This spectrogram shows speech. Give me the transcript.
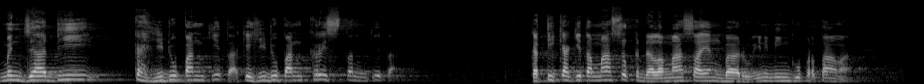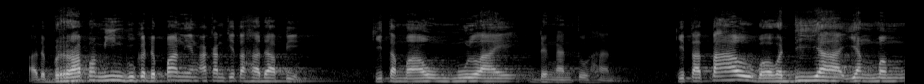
menjadi kehidupan kita, kehidupan Kristen kita. Ketika kita masuk ke dalam masa yang baru, ini minggu pertama. Ada berapa minggu ke depan yang akan kita hadapi. Kita mau mulai dengan Tuhan. Kita tahu bahwa Dia yang mem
